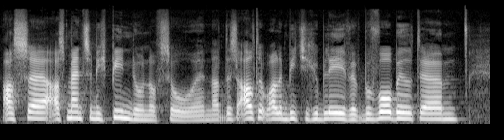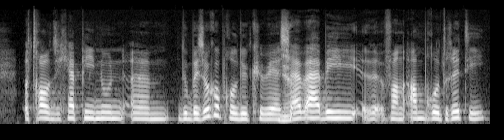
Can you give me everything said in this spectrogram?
als, eh, als mensen mij pijn doen of zo. En dat is altijd wel een beetje gebleven. Bijvoorbeeld, ehm, oh, trouwens, ik heb hier nu, ehm du bent ook op product geweest. Ja. Hè? We hebben hier eh, van Ambro Dritti,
